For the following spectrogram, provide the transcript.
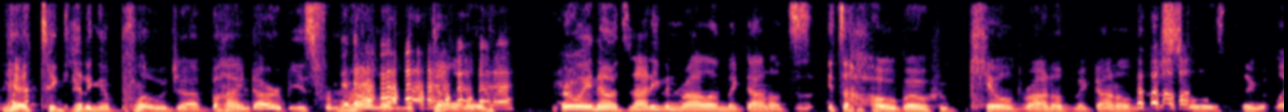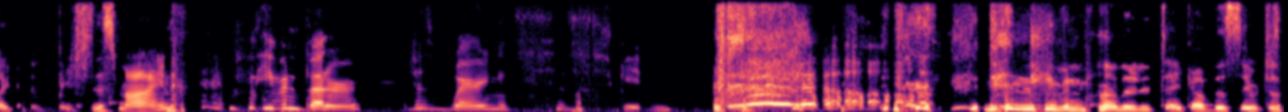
Yeah, to getting a blowjob behind Arby's from Ronald McDonald. Or wait, no, it's not even Ronald McDonald. It's, it's a hobo who killed Ronald McDonald and stole his suit. Like, bitch, this mine. Even better, just wearing its his skin. Didn't even bother to take off the suit. Just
